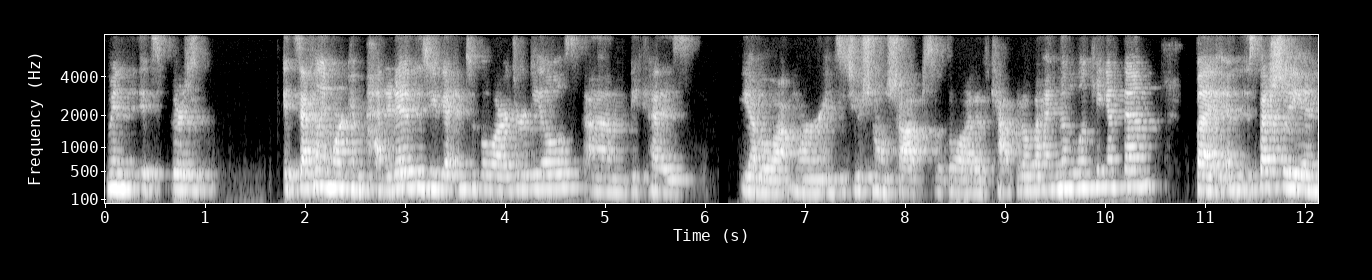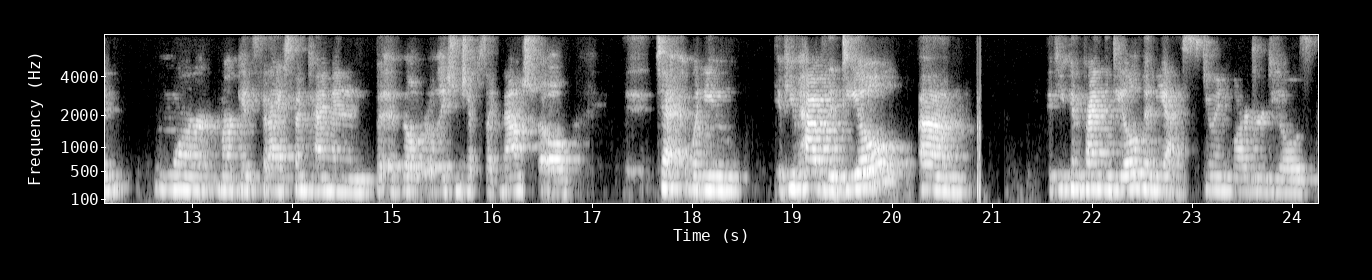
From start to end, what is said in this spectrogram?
I mean, it's there's it's definitely more competitive as you get into the larger deals um, because you have a lot more institutional shops with a lot of capital behind them looking at them. But and especially in more markets that I spend time in and built relationships like Nashville, to when you if you have the deal, um, if you can find the deal, then yes, doing larger deals,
